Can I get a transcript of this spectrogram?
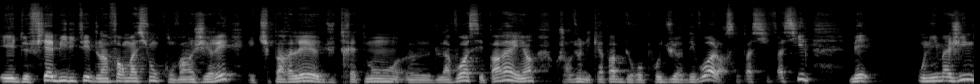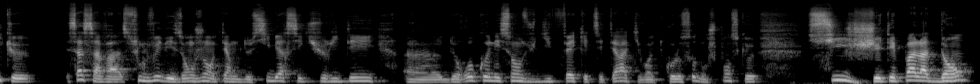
et de fiabilité de l'information qu'on va ingérer. Et tu parlais du traitement euh, de la voix, c'est pareil. Hein. Aujourd'hui, on est capable de reproduire des voix, alors c'est pas si facile, mais on imagine que ça, ça va soulever des enjeux en termes de cybersécurité, euh, de reconnaissance du deepfake, etc., qui vont être colossaux. Donc, je pense que si j'étais pas là-dedans,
